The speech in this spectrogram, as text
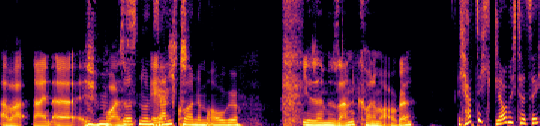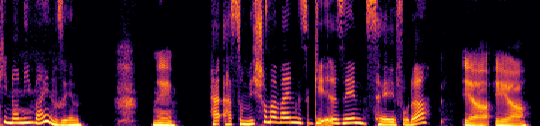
Aber nein, äh, ich, Mhm, boah, es du hast nur ein echt, Sandkorn im Auge. Ihr habt ein Sandkorn im Auge. Ich habe dich, glaube ich, tatsächlich noch nie weinen sehen. Nee. Ha hast du mich schon mal weinen gesehen? Safe, oder? Ja, eher.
